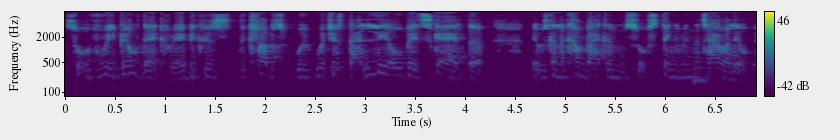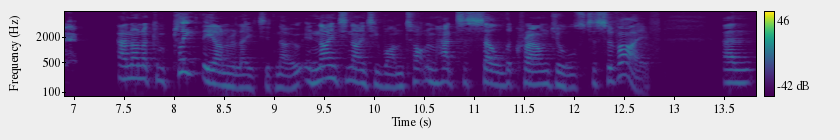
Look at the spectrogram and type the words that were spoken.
sort of rebuild their career because the clubs were, were just that little bit scared that it was going to come back and sort of sting them in the tower a little bit. And on a completely unrelated note, in 1991, Tottenham had to sell the crown jewels to survive and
